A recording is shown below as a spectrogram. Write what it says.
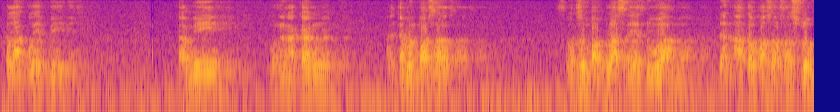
pelaku EB ini. Kami mengenakan ancaman pasal 114 ayat 2 dan atau pasal 112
